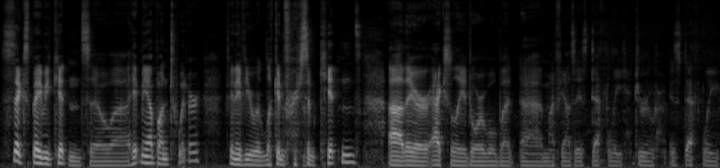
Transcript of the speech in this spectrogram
six baby kittens. So uh, hit me up on Twitter if any of you are looking for some kittens. Uh, they are actually adorable, but uh, my fiance is deathly Drew is deathly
